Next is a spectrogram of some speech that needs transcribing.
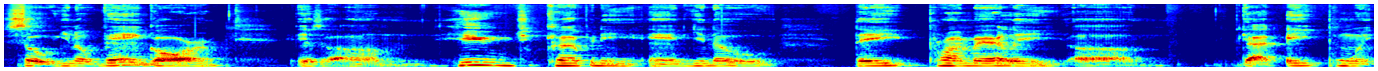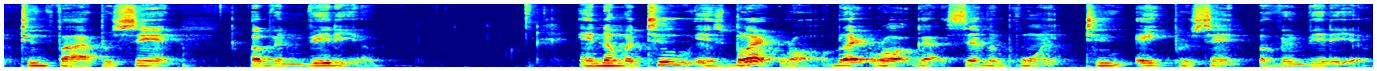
So, you know, Vanguard is a um, huge company and, you know, they primarily uh, got 8.25% of NVIDIA. And number two is BlackRock. BlackRock got 7.28% of NVIDIA.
